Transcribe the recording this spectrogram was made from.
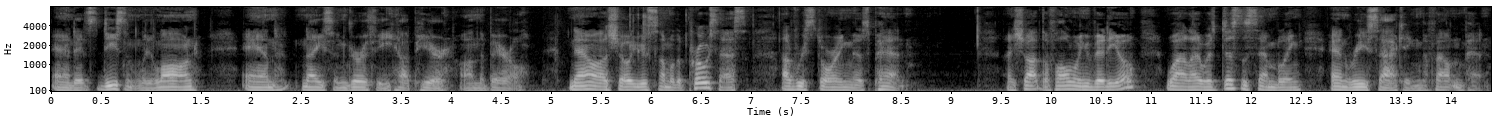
and it's decently long and nice and girthy up here on the barrel. Now I'll show you some of the process of restoring this pen. I shot the following video while I was disassembling and resacking the fountain pen.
